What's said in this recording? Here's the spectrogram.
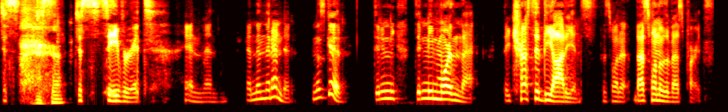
just, just, just savor it. And then, and then it ended. And it's good. Didn't, didn't need more than that. They trusted the audience. That's what. It, that's one of the best parts.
